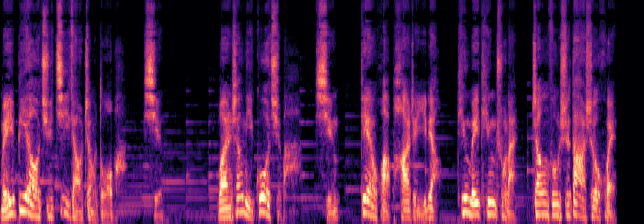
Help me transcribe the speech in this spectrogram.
没必要去计较这么多吧？行，晚上你过去吧。行，电话啪着一撂，听没听出来？张峰是大社会，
